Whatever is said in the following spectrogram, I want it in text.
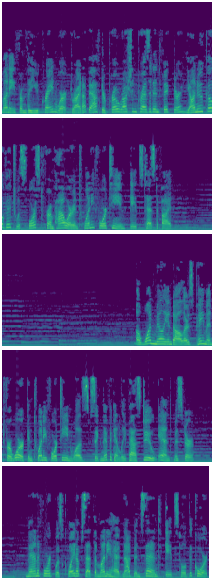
Money from the Ukraine work dried up after pro-Russian President Viktor Yanukovych was forced from power in 2014, Gates testified. A $1 million payment for work in 2014 was significantly past due, and Mr. Manafort was quite upset the money had not been sent, Gates told the court.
